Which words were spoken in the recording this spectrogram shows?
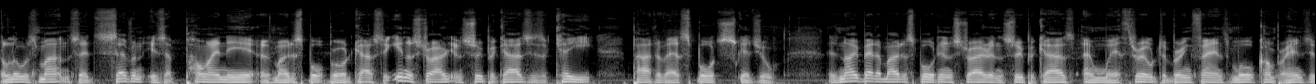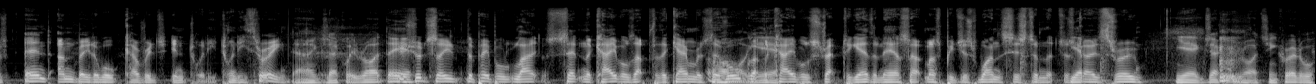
Lewis Martin, said Seven is a pioneer of motorsport broadcasting in Australia, and supercars is a key part of our sports schedule. There's no better motorsport in Australia than supercars, and we're thrilled to bring fans more comprehensive and unbeatable coverage in 2023. Yeah, exactly right there. You should see the people setting the cables up for the cameras. They've Oh, all got yeah. the cables strapped together now, so it must be just one system that just Yep. goes through. Yeah, exactly right. It's incredible.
